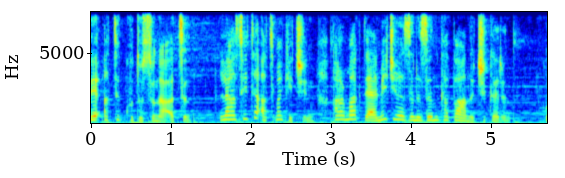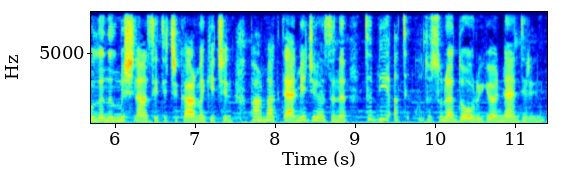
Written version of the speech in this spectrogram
ve atık kutusuna atın. Lanseti atmak için parmak delme cihazınızın kapağını çıkarın. Kullanılmış lanseti çıkarmak için parmak delme cihazını tıbbi atık kutusuna doğru yönlendirin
